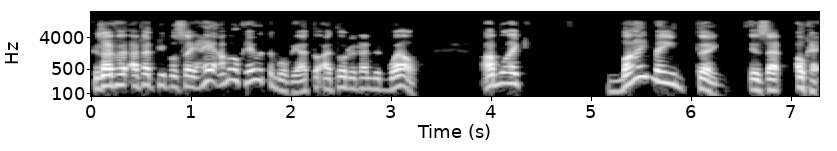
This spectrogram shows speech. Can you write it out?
because I've, I've had people say, "Hey, I'm okay with the movie. I thought, I thought it ended well." I'm like, my main thing is that okay,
